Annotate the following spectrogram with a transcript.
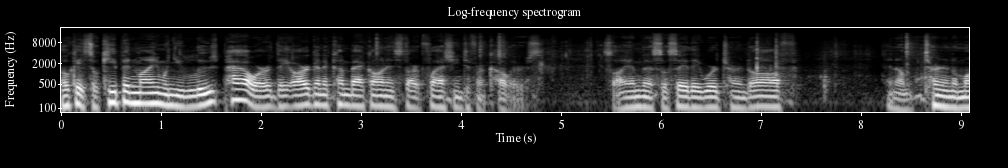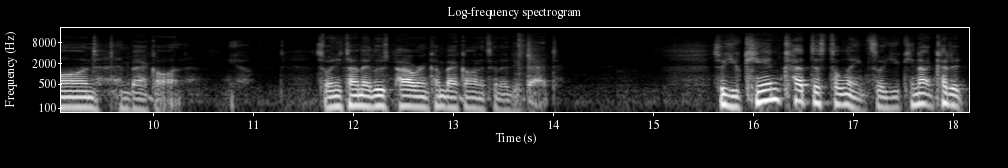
Okay, so keep in mind when you lose power, they are going to come back on and start flashing different colors. So I am going to, so say they were turned off, and I'm turning them on and back on. So anytime they lose power and come back on, it's going to do that. So you can cut this to length. So you cannot cut it,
